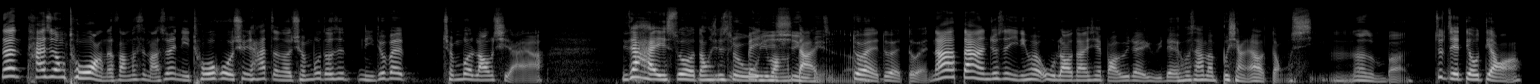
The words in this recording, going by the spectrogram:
那它是用拖网的方式嘛，所以你拖过去，它整个全部都是，你就被全部捞起来啊。你在海里所有东西是被渔网打击，对对对。那当然就是一定会误捞到一些保育类鱼类或是他们不想要的东西。嗯，那怎么办？就直接丢掉啊。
